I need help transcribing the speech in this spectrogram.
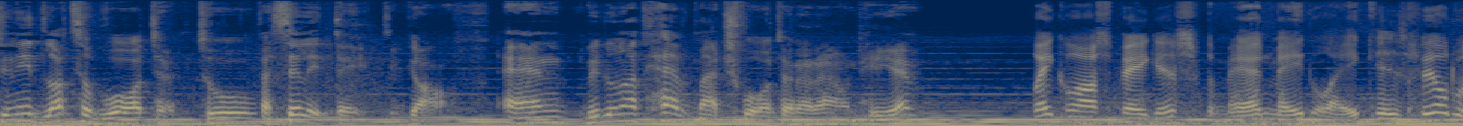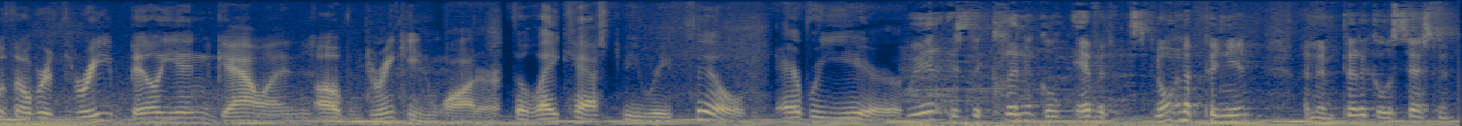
You need lots of water to facilitate the golf, and we do not have much water around here. Lake Las Vegas, the man made lake, is filled with over 3 billion gallons of drinking water. The lake has to be refilled every year. Where is the clinical evidence? Not an opinion, an empirical assessment.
